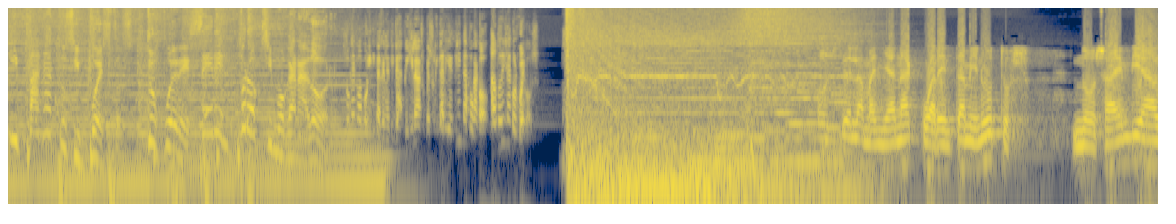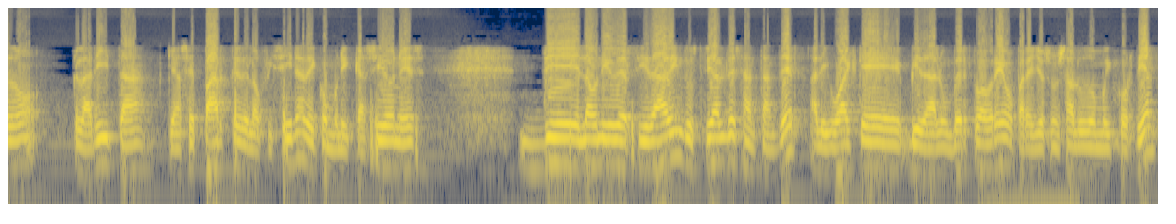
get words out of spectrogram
y paga tus impuestos. Tú puedes ser el próximo ganador. 11 de la mañana 40 minutos. Nos ha enviado Clarita, que hace parte de la Oficina de Comunicaciones de la Universidad Industrial de Santander, al igual que Vidal Humberto Abreu, para ellos un saludo muy cordial.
